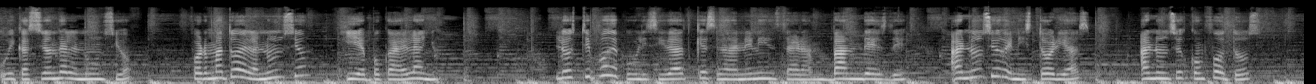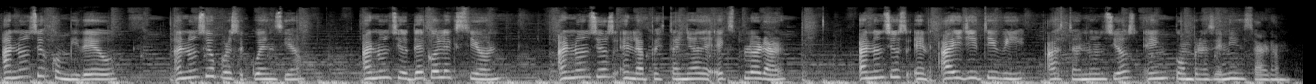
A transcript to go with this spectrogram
ubicación del anuncio, formato del anuncio y época del año. Los tipos de publicidad que se dan en Instagram van desde anuncios en historias, anuncios con fotos, anuncios con video, anuncios por secuencia, anuncios de colección, anuncios en la pestaña de explorar, anuncios en IGTV hasta anuncios en compras en Instagram.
